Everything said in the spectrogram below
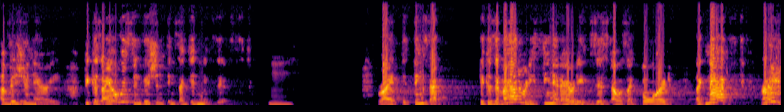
A visionary. Because I always envisioned things that didn't exist. Mm. Right? The things that, because if I had already seen it, I already exist. I was like bored, like next, right?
